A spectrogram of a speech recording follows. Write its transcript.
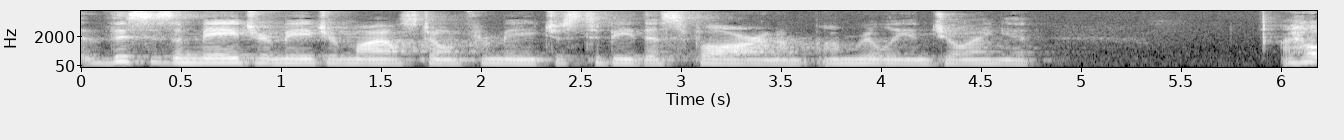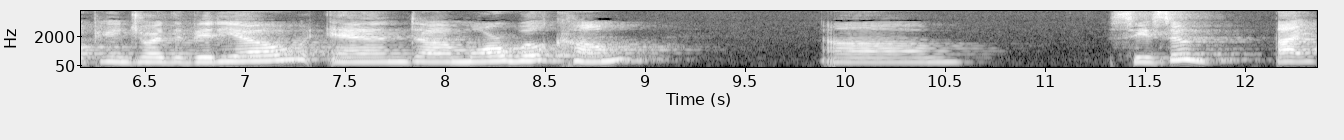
this is a major, major milestone for me just to be this far, and I'm, I'm really enjoying it. I hope you enjoyed the video, and uh, more will come. Um, see you soon. Bye.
